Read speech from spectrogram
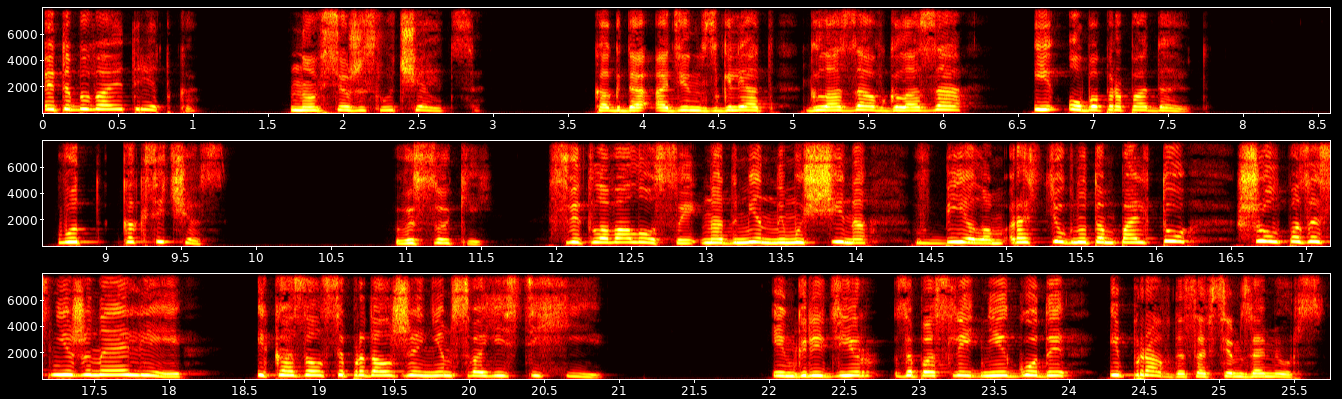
Это бывает редко, но все же случается. Когда один взгляд глаза в глаза – и оба пропадают. Вот как сейчас. Высокий, светловолосый, надменный мужчина в белом расстегнутом пальто шел по заснеженной аллее и казался продолжением своей стихии. Ингридир за последние годы и правда совсем замерз.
